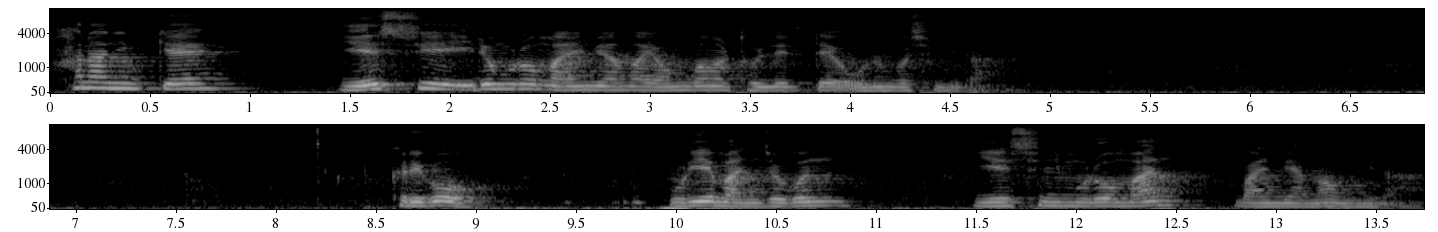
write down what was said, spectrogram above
하나님께 예수의 이름으로 말미암아 영광을 돌릴 때 오는 것입니다. 그리고 우리의 만족은 예수님으로만 말미암아 옵니다.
